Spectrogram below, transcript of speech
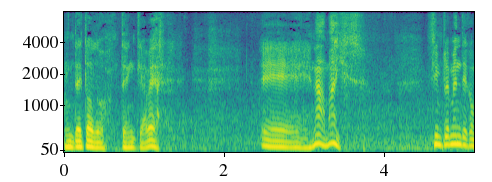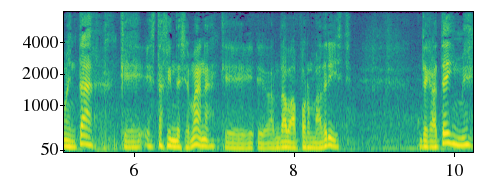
de todo ten que haber. Eh, nada máis. Simplemente comentar que esta fin de semana que andaba por Madrid, degateime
